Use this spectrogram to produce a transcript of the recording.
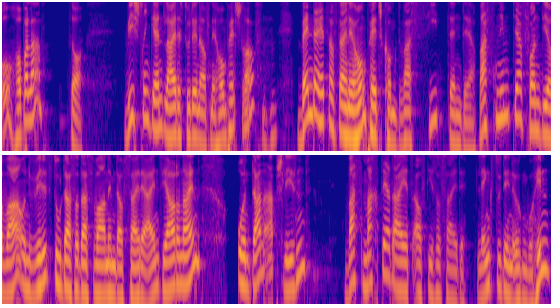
oh, hoppala. So, wie stringent leitest du denn auf eine Homepage drauf? Mhm. Wenn der jetzt auf deine Homepage kommt, was sieht denn der? Was nimmt der von dir wahr und willst du, dass er das wahrnimmt auf Seite 1, ja oder nein? Und dann abschließend, was macht der da jetzt auf dieser Seite? Lenkst du den irgendwo hin?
